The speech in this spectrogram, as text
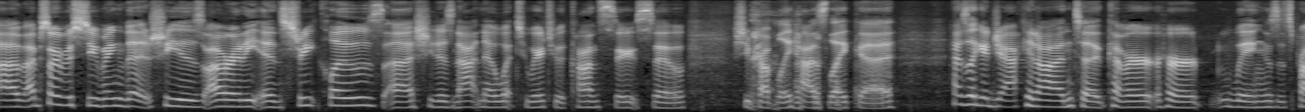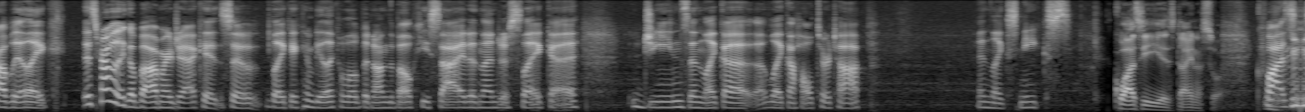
um, I'm sort of assuming that she is already in street clothes. Uh, she does not know what to wear to a concert, so she probably has like a has like a jacket on to cover her wings. It's probably like it's probably like a bomber jacket, so like it can be like a little bit on the bulky side, and then just like uh, jeans and like a like a halter top and like sneaks. Quasi is dinosaur. Quasi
